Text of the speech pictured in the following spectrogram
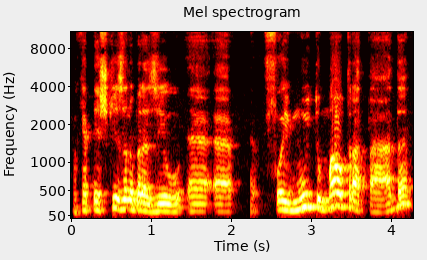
porque a pesquisa no Brasil é, é, foi muito maltratada,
